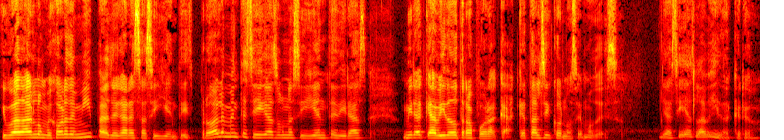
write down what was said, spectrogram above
y voy a dar lo mejor de mí para llegar a esa siguiente. Y probablemente si llegas a una siguiente dirás, mira que ha habido otra por acá, ¿qué tal si conocemos eso? Y así es la vida, creo.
